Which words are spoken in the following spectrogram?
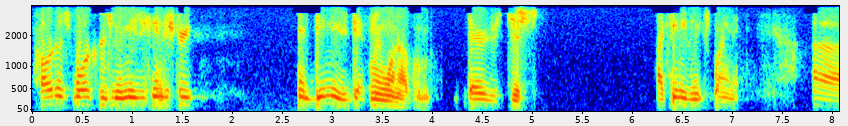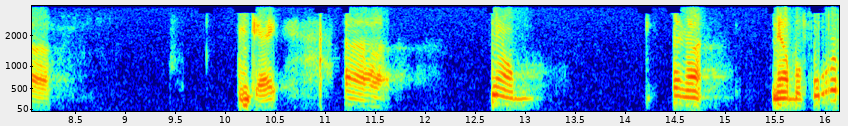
hardest workers in the music industry, and Demi is definitely one of them. There's just I can't even explain it. Uh, okay. Uh, now, and uh, now before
